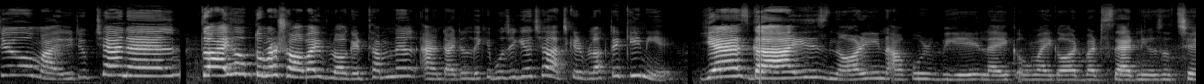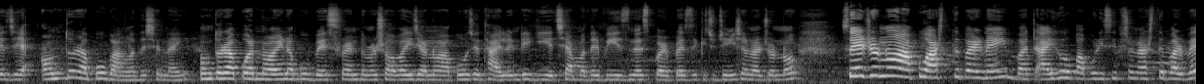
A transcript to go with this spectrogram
টু মাই ইউটিউব চ্যানেল তো আই হোপ তোমরা সবাই ব্লগের থামনেল অ্যান্ড টাইটেল দেখে বুঝে গিয়েছো আজকের ব্লগটা কি নিয়ে। ইয়েস গাইজ নরিন আপুর বিয়ে like oh my god but sad news হচ্ছে যে অন্তর আপু বাংলাদেশে নাই। অন্তর আপু আর নরিন আপু বেস্ট ফ্রেন্ড তোমরা সবাই জানো, আপু হচ্ছে থাইল্যান্ডে গিয়েছে আমাদের বিজনেস পারপাসে কিছু জিনিস আনার জন্য। সো এর জন্য আপু আসতে পারে নাই বাট আই হোপ আপু রিসেপশন আসতে পারবে।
